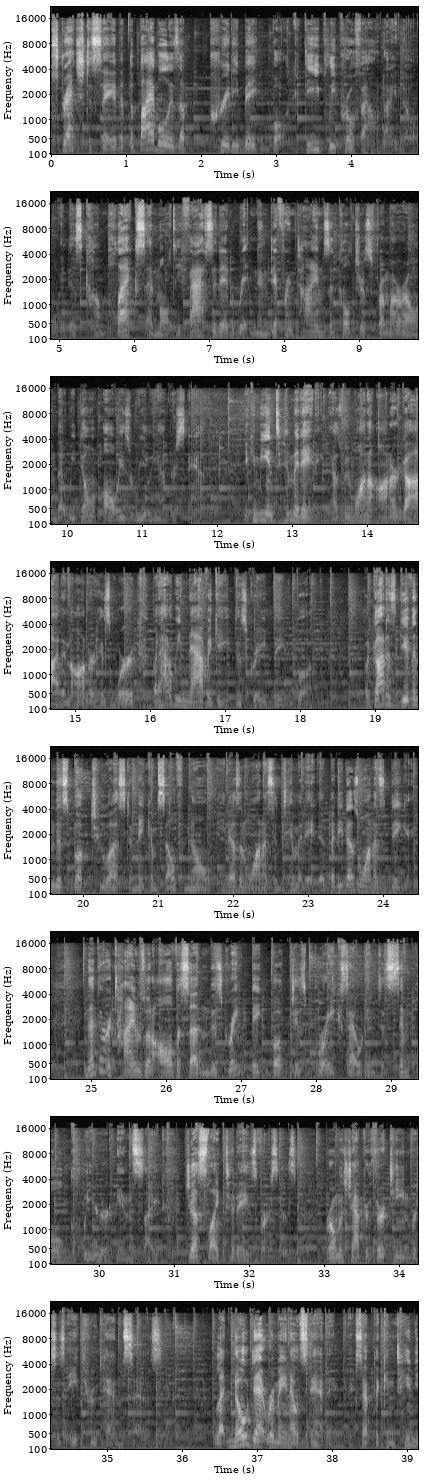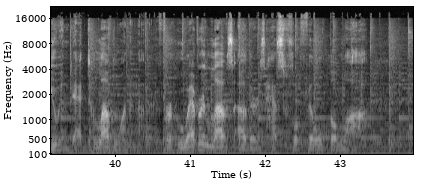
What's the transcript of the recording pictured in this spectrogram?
no stretch to say that the Bible is a pretty big book, deeply profound, I know. It is complex and multifaceted, written in different times and cultures from our own that we don't always really understand. It can be intimidating as we want to honor God and honor His Word, but how do we navigate this great big book? But God has given this book to us to make Himself known. He doesn't want us intimidated, but He does want us digging. And then there are times when all of a sudden this great big book just breaks out into simple, clear insight, just like today's verses. Romans chapter 13, verses 8 through 10 says, Let no debt remain outstanding, except the continuing debt to love one another, for whoever loves others has fulfilled the law.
